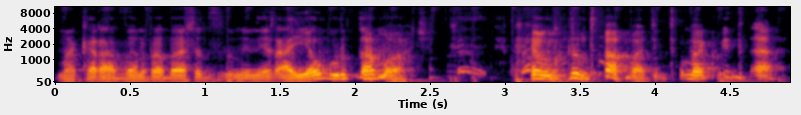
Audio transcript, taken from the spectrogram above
uma caravana para Baixada Fluminense, aí é o grupo da morte. é o grupo da morte, então vai cuidar.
